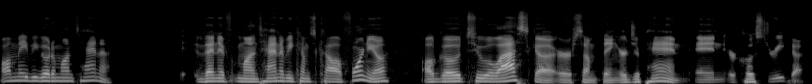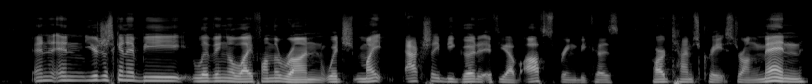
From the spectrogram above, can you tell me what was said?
I'll maybe go to Montana. Then if Montana becomes California, I'll go to Alaska or something or Japan and or Costa Rica. And and you're just going to be living a life on the run, which might actually be good if you have offspring because hard times create strong men,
